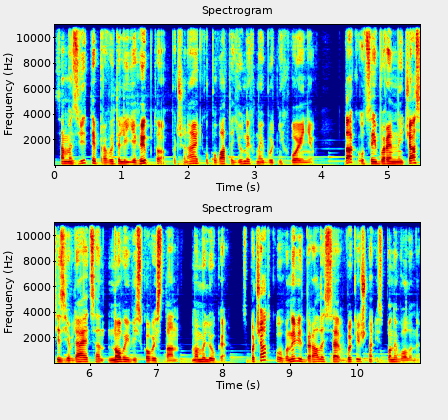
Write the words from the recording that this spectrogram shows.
Саме звідти правителі Єгипту починають купувати юних майбутніх воїнів. Так, у цей буренний час і з'являється новий військовий стан мамелюки. Спочатку вони відбиралися виключно із поневолених.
